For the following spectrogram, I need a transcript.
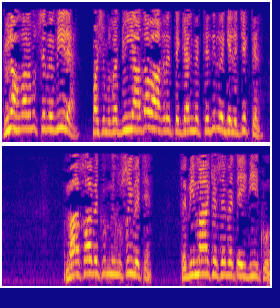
günahlarımız sebebiyle başımıza dünyada ve ahirette gelmektedir ve gelecektir. مَا صَابَكُمْ مِنْ مُصِيبَةٍ فَبِمَا كَسَبَتْ اَيْد۪يكُمْ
